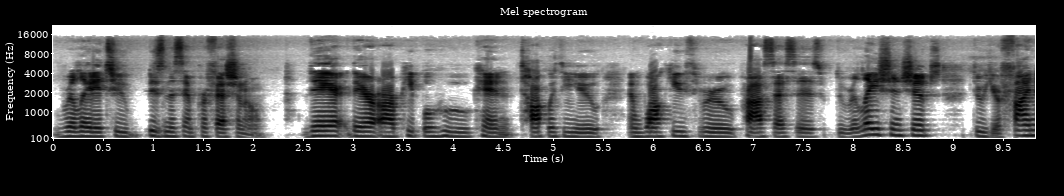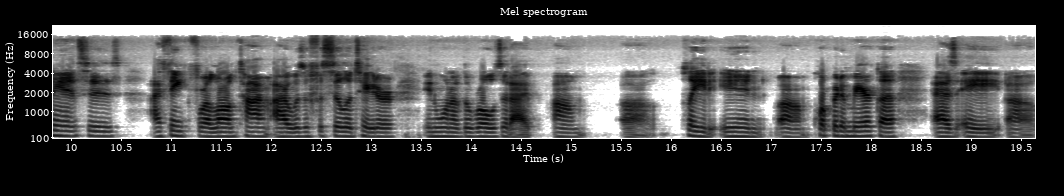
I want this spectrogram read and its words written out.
related to business and professional. There, there are people who can talk with you and walk you through processes, through relationships, through your finances. I think for a long time I was a facilitator in one of the roles that I um, uh, played in um, corporate America as a uh,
